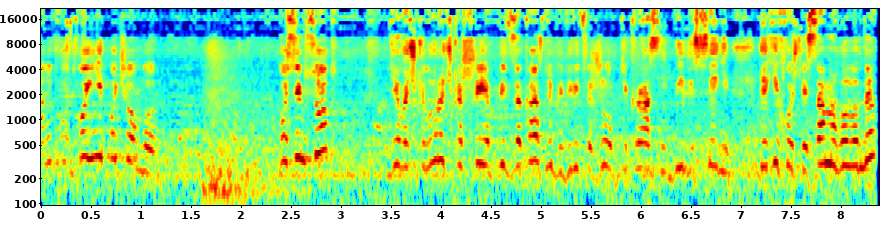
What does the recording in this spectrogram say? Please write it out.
А ну дво- двойні по чому, Лор? 800? Дівчатки, лорочка шиє під заказ, любі, дивіться, жовті, красні, білі, сині, які хочете. І саме головне,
